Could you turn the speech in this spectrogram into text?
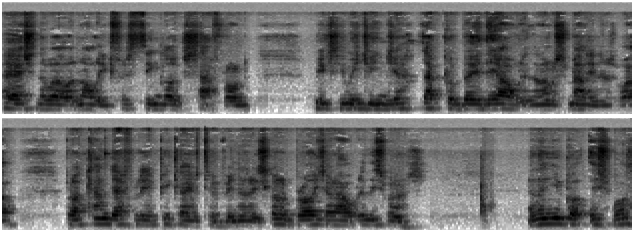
person in the world of knowledge for things like saffron mixing with ginger. That could be the opening that I'm smelling as well. But I can definitely pick out the vanilla. It's got a brighter opening, this one has. And then you've got this one.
